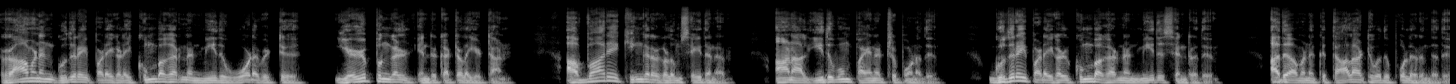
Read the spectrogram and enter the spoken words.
ராவணன் குதிரை படைகளை கும்பகர்ணன் மீது ஓடவிட்டு எழுப்புங்கள் என்று கட்டளையிட்டான். அவ்வாறே கிங்கரர்களும் செய்தனர். ஆனால் இதுவும் பயனற்று போனது. குதிரை படைகள் கும்பகர்ணன் மீது சென்றது. அது அவனுக்கு தாளாட்டுவது போல் இருந்தது.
